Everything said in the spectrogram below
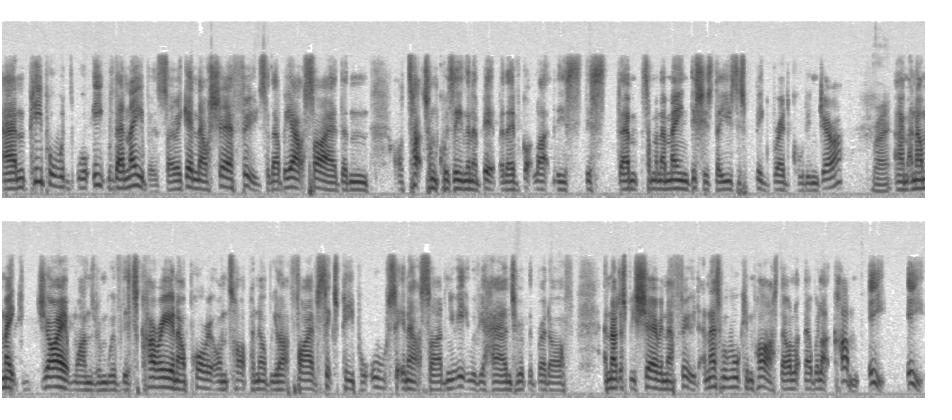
and people would will eat with their neighbors. So again, they'll share food. So they'll be outside, and I'll touch on cuisine in a bit. But they've got like these this them, some of their main dishes. They use this big bread called injera. Right. Um, and I'll make giant ones with this curry and I'll pour it on top and there'll be like five, six people all sitting outside and you eat it with your hands, you rip the bread off and they'll just be sharing their food. And as we're walking past, they'll they'll be like, come, eat, eat.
